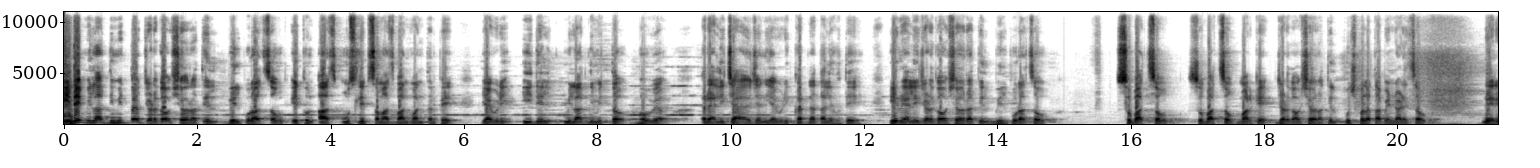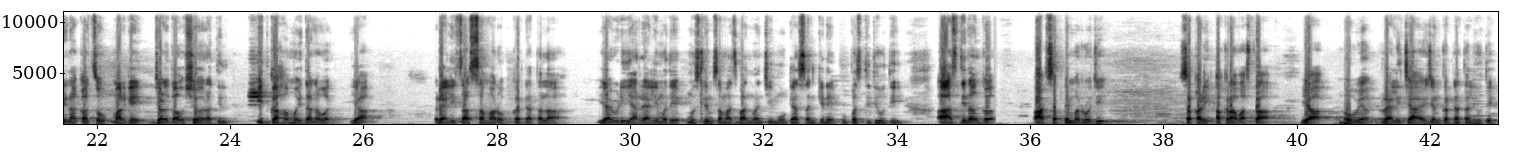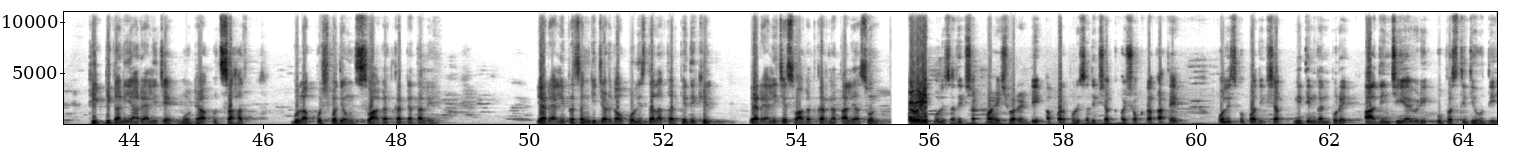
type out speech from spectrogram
ईद ए मिलाद निमित्त जळगाव शहरातील भिलपुरा चौक येथून आज मुस्लिम समाज बांधवांतर्फे यावेळी ईद ए मिलाद निमित्त भव्य रॅलीचे आयोजन यावेळी करण्यात आले होते. ही रॅली जळगाव शहरातील भिलपुरा चौक सुभाष चौक सुभाष चौक मार्गे जळगाव शहरातील पुष्पलता बेंडाळे चौक नेरीनाका चौक मार्गे जळगाव शहरातील ईदगाह मैदानावर या रॅलीचा समारोप करण्यात आला. यावेळी या रॅलीमध्ये मुस्लिम समाज बांधवांची मोठ्या संख्येने उपस्थिती होती. आज दिनांक आठ सप्टेंबर रोजी सकाळी अकरा वाजता या भव्य रॅलीचे आयोजन करण्यात आले होते. ठिकठिकाणी या रॅलीचे मोठ्या उत्साहात गुलाब पुष्प देऊन स्वागत करण्यात आले. या रॅलीप्रसंगी जळगाव पोलीस दलातर्फे देखील या रॅलीचे स्वागत करण्यात आले असून यावेळी पोलीस अधीक्षक महेश्वर रेड्डी अप्पर पोलीस अधीक्षक अशोक नकाथे पोलीस उपअधीक्षक नितीन गणपुरे आदींची यावेळी उपस्थिती होती.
